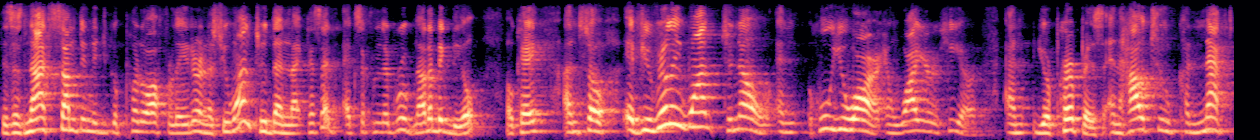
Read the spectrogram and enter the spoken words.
This is not something that you could put off later unless you want to, then like I said, exit from the group. Not a big deal. Okay? And so if you really want to know and who you are and why you're here and your purpose and how to connect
